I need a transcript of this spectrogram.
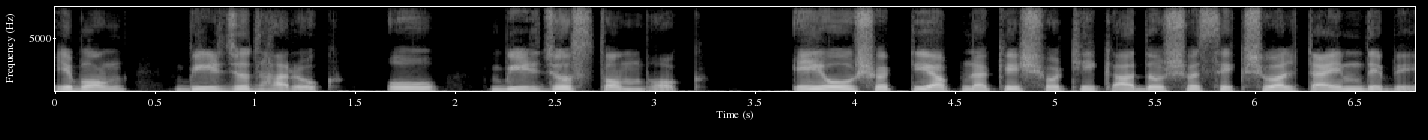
এবং বীর্যধারক ও বীর্যস্তম্ভক। এই ঔষধটি আপনাকে সঠিক আদর্শ সেক্সুয়াল টাইম দেবে।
